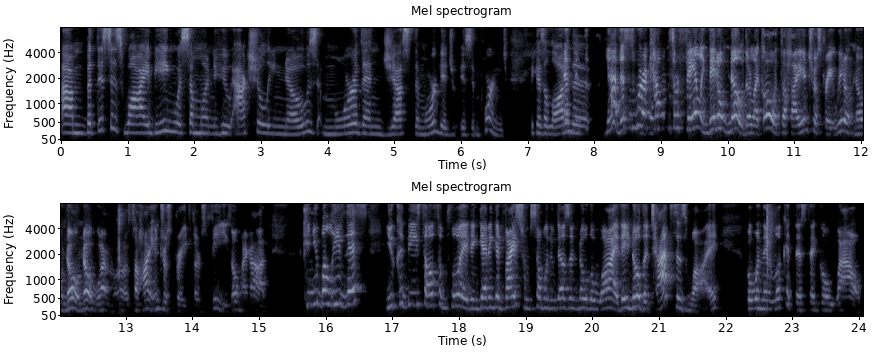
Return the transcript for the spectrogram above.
Um, but this is why being with someone who actually knows more than just the mortgage is important because a lot of the yeah this is where accountants are failing. They don't know. They're like oh it's a high interest rate. We don't know. No no it's a high interest rate. There's fees. Oh my god. Can you believe this? You could be self employed and getting advice from someone who doesn't know the why. They know the taxes why, but when they look at this, they go, wow,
